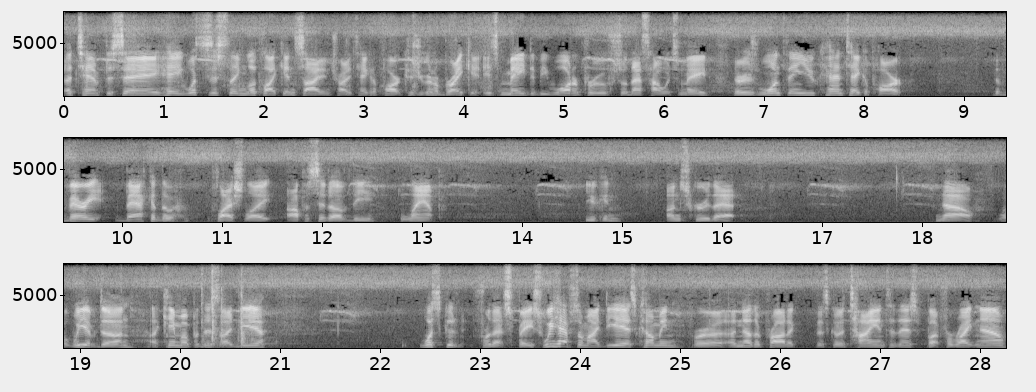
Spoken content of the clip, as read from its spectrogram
attempt to say, hey, what's this thing look like inside and try to take it apart because you're going to break it. It's made to be waterproof, so that's how it's made. There is one thing you can take apart. The very back of the flashlight, opposite of the lamp, you can unscrew that. Now, what we have done, I came up with this idea. What's good for that space? We have some ideas coming for another product that's going to tie into this, but for right now,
